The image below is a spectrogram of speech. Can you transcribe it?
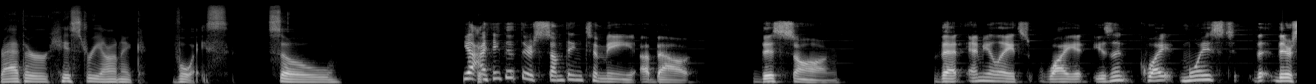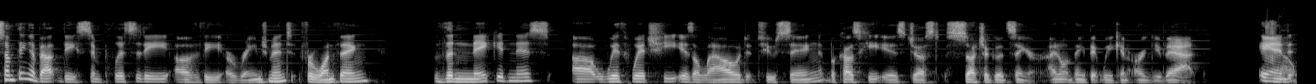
rather histrionic voice. So, Yeah, I think that there's something to me about this song that emulates why it isn't quite moist. There's something about the simplicity of the arrangement, for one thing, the nakedness uh, with which he is allowed to sing because he is just such a good singer. I don't think that we can argue that. And No.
